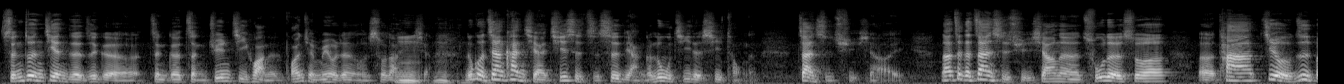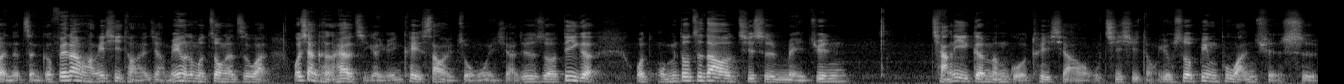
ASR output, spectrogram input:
神盾舰的这个整个整军计划呢，完全没有任何受到影响。如果这样看起来，其实只是两个陆基的系统呢，暂时取消而已。那这个暂时取消呢，除了说。呃，它就日本的整个飞弹防御系统来讲，没有那么重要之外，我想可能还有几个原因可以稍微琢磨一下。就是说，第一个，我我们都知道，其实美军强力跟盟国推销武器系统，有时候并不完全是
